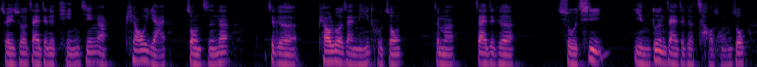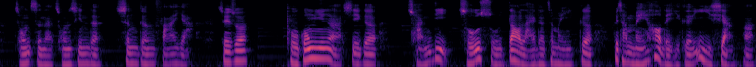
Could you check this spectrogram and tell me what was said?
所以说，在这个田间啊飘扬，种子呢这个飘落在泥土中，这么在这个暑气。隐遁在这个草丛中，从此呢，重新的生根发芽。所以说，蒲公英啊，是一个传递处暑到来的这么一个非常美好的一个意象啊。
